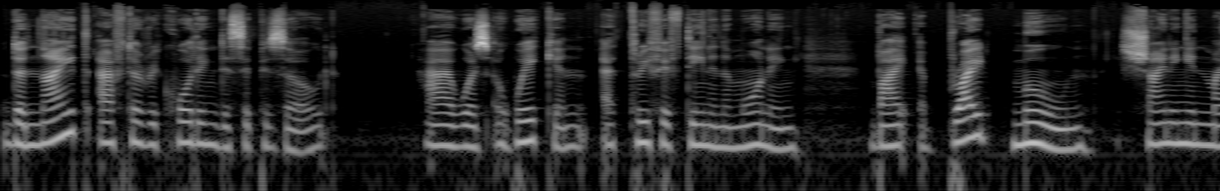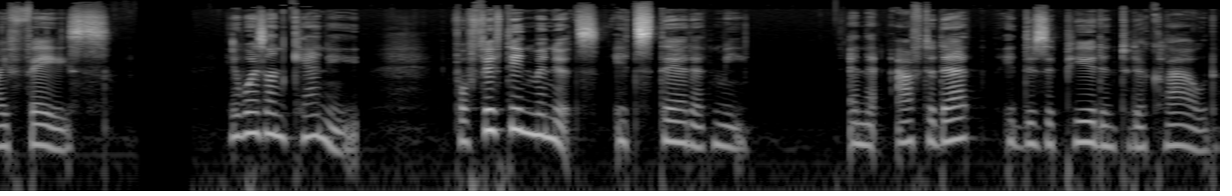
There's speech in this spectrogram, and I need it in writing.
The night after recording this episode, I was awakened at 3:15 in the morning by a bright moon shining in my face. It was uncanny. For 15 minutes it stared at me, and after that it disappeared into the cloud.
